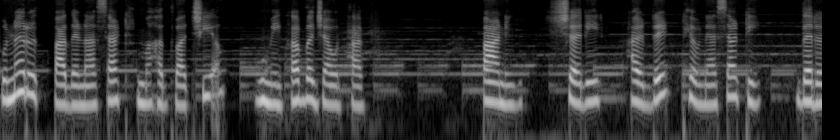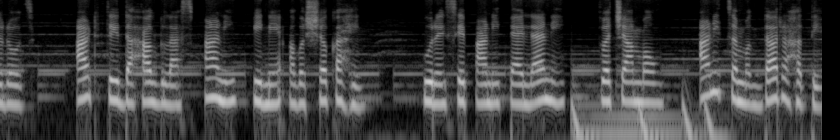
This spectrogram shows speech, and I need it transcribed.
पुनरुत्पादनासाठी महत्त्वाची भूमिका बजावतात. पाणी शरीर हायड्रेट ठेवण्यासाठी दररोज आठ ते दहा ग्लास पाणी पिणे आवश्यक आहे. पुरेसे पाणी प्यायल्याने त्वचा मऊ आणि चमकदार राहते.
